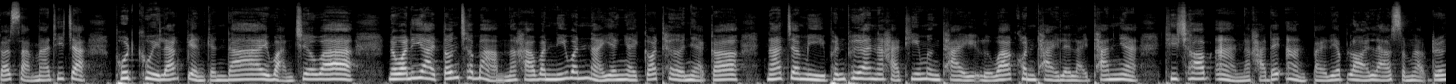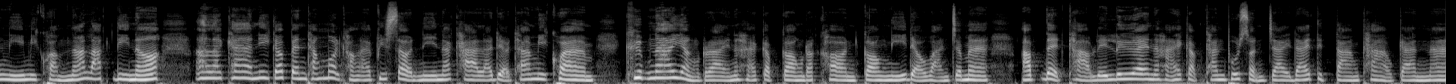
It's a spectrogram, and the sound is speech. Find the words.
ก็สามารถที่จะพูดคุยแลกเปลี่ยนกันได้ หวานเชื่อว่า นวนิยายต้นฉบับนะคะ วันนี้วันไหนยังไงก็เธอเนี่ยก็น่าจะมีเพื่อนๆนะคะ ที่เมืองไทยหรือว่าคนไทยหลาย ๆ ท่านเนี่ยที่ชอบอ่านนะคะ ได้อ่านไปเรียบร้อยแล้วสำหรับเรื่องนี้มีความน่ารักดีเนาะเอาละค่ะนี่ก็เป็นทั้งหมดของอพิโซดนี้นะคะ แล้วเดี๋ยวถ้ามีความคืบหน้าอย่างไรนะคะ กับกองละครกองนี้เดี๋ยวหวานจะมาอัปเดตข่าวเรื่อยๆนะคะ ให้กับท่านผู้สนใจได้ติดตามข่าวกันนะ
